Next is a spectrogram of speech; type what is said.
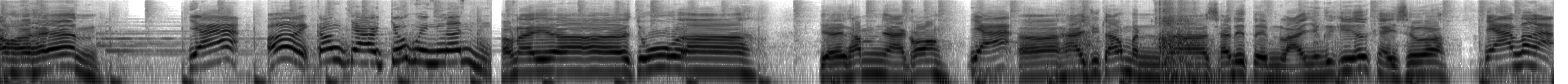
chào Hờ Hen Dạ Ôi con chào chú Quyền Linh. Hôm nay ờ, chú ờ, về thăm nhà con. Dạ. Ờ, Hai chú cháu mình ờ, sẽ đi tìm lại những cái ký ức ngày xưa. Dạ vâng ạ.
